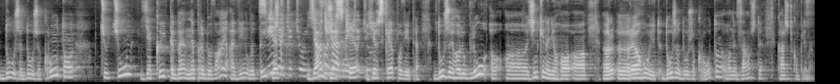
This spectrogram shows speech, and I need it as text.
дуже дуже круто. Тютюн, який тебе не прибиває, а він летить Свіжий як, тютюн. Як гірське, тютюн. гірське повітря. Дуже його люблю. Жінки на нього е, реагують дуже дуже круто. Вони завжди кажуть комплімент.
